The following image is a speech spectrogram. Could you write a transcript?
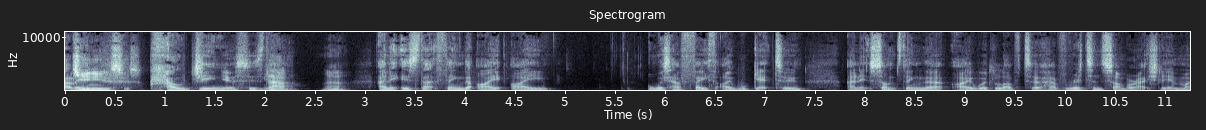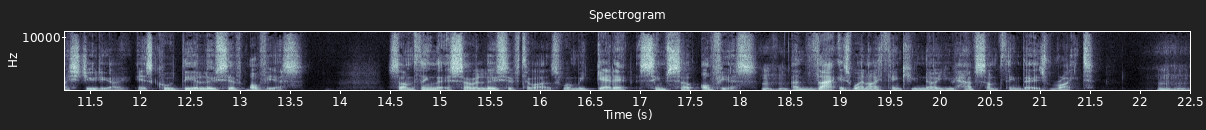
mean, geniuses. how genius is that? Yeah, yeah. And it is that thing that I I always have faith I will get to, and it's something that I would love to have written somewhere actually in my studio. It's called the elusive obvious. Something that is so elusive to us when we get it seems so obvious, mm-hmm. and that is when I think you know you have something that is right. Mm-hmm.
